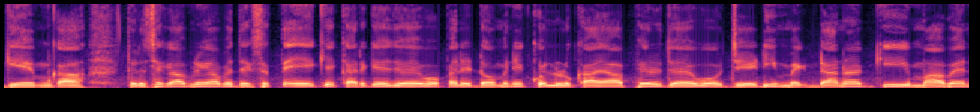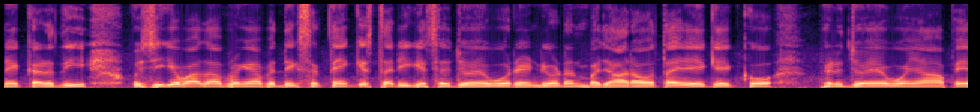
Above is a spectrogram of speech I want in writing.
गेम का। तो जैसे कि आप लोग यहाँ पे देख सकते हैं एक एक करके जो है वो पहले डोमिनिक को लुड़काया फिर जो है वो जेडी मैकडाना की माँ बहने कर दी। उसी के बाद आप लोग यहाँ पे देख सकते हैं किस तरीके से जो है वो रैंडी ओटन बजा रहा होता है। एक एक को फिर जो है वो यहाँ पे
